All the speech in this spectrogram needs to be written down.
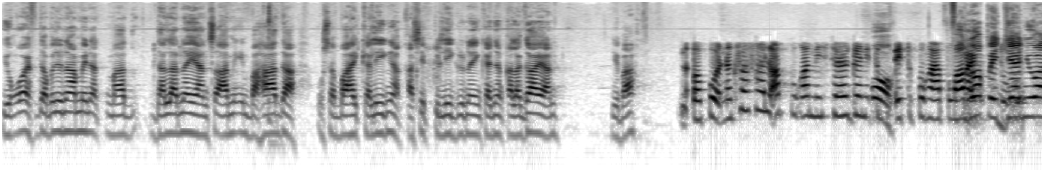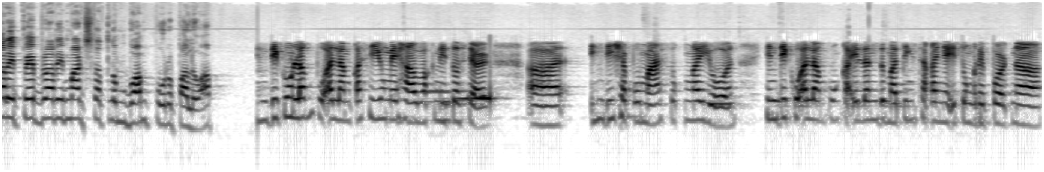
yung OFW namin at madala na yan sa aming embahada o sa bahay kalinga kasi peligro na yung kanyang kalagayan. Di ba? Opo, nagfa-follow up po kami, sir. Ganito Oh, po, ito po nga po. Follow-up eh, March 2. January, February, March, tatlong buwan, puro follow-up. Hindi ko lang po alam kasi yung may hawak nito, sir, ah, hindi siya pumasok ngayon. Hindi ko alam kung kailan dumating sa kanya itong report na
